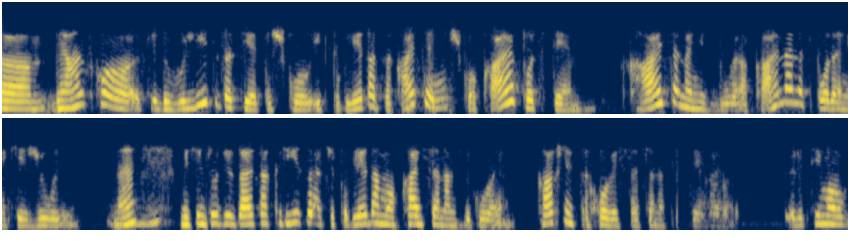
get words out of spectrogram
um, dejansko si dovoliti, da ti je težko iti pogledati, zakaj ti je težko, kaj je pod tem, kaj se meni zbuja, kaj mene spodaj nekje žuli. Ne? Mm -hmm. Mislim tudi zdaj ta kriza, če pogledamo, kaj se nam zbiguje, kakšni strahovi se, se nas iztevajo. Recimo,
